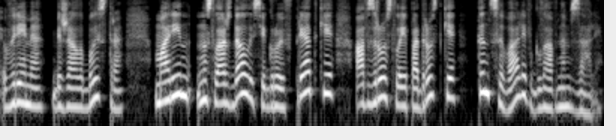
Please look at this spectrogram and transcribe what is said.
Время бежало быстро, Марин наслаждалась игрой в прятки, а взрослые подростки танцевали в главном зале.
